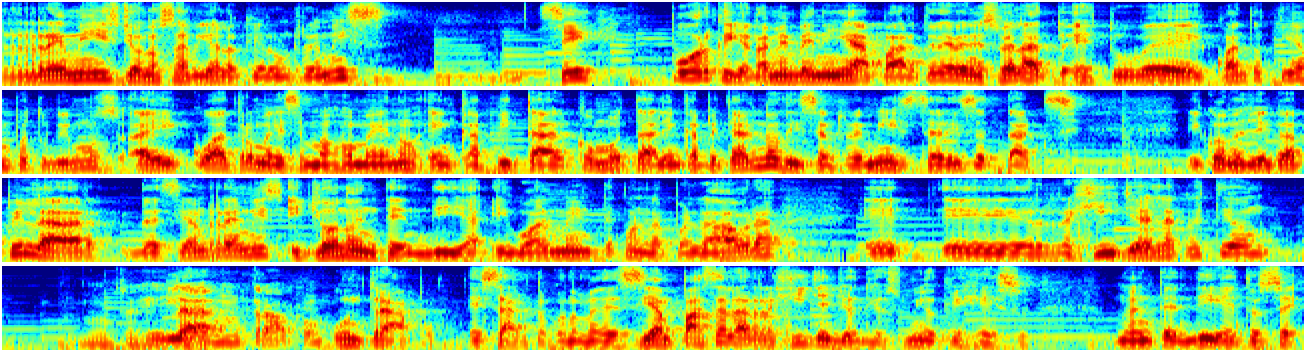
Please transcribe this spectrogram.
remis, yo no sabía lo que era un remis. Sí, porque yo también venía, aparte de Venezuela, tu- estuve, ¿cuánto tiempo? Tuvimos ahí cuatro meses más o menos en Capital como tal. Y en Capital no dicen remis, se dice taxi. Y cuando llegué a Pilar decían remis y yo no entendía. Igualmente con la palabra eh, eh, rejilla es la cuestión. Rejilla es un trapo. Un trapo, exacto. Cuando me decían pasa la rejilla, yo, Dios mío, ¿qué es eso? No entendía. Entonces,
